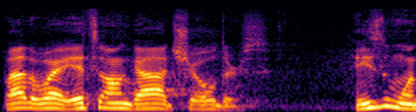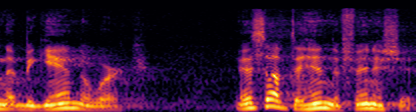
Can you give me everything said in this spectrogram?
By the way, it's on God's shoulders. He's the one that began the work, it's up to Him to finish it.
